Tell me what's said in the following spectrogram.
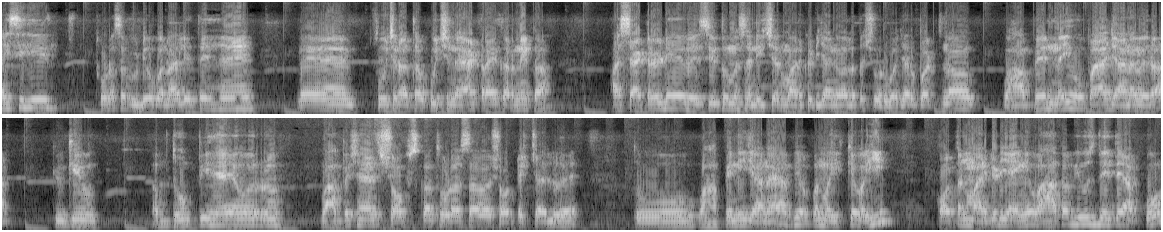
ऐसे ही थोड़ा सा वीडियो बना लेते हैं। मैं सोच रहा था कुछ नया ट्राई करने का। आज सैटरडे है वैसे तो मैं सनीचर मार्केट जाने वाला था शोर बाज़ार बट ना वहाँ पे नहीं हो पाया जाना मेरा। क्योंकि अब धूप भी है और वहाँ पे शायद शॉप्स का थोड़ा सा शॉर्टेज चालू है तो वहाँ पे नहीं जाना है। अभी अपन वही के वही कॉटन मार्केट जाएँगे। वहाँ का व्यूज़ देते हैं आपको,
